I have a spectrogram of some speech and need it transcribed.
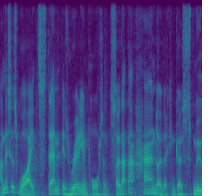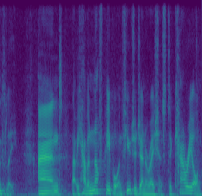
And this is why STEM is really important, so that that handover can go smoothly and that we have enough people in future generations to carry on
